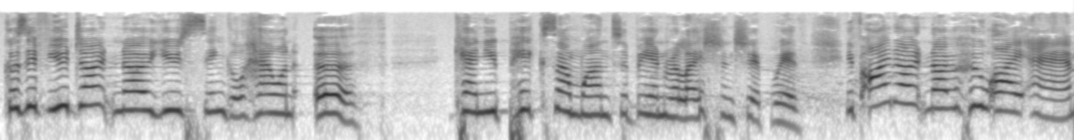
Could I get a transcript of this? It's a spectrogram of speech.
Because if you don't know you single, how on earth can you pick someone to be in relationship with? If I don't know who I am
